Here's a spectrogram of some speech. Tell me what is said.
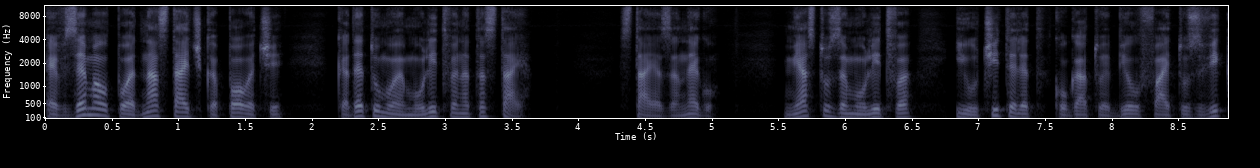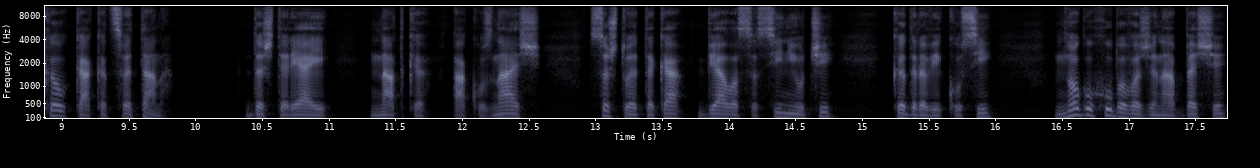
е вземал по една стайчка повече, където му е молитвената стая. Стая за него. Място за молитва и учителят, когато е бил в Айтос, викал кака Цветана. Дъщеря й, Натка, ако знаеш, също е така, бяла с сини очи, къдрави коси, много хубава жена беше,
